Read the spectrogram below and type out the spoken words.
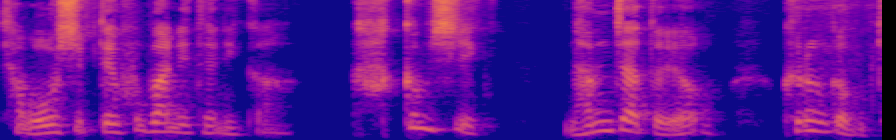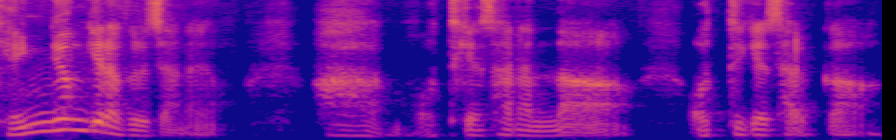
참 50대 후반이 되니까 가끔씩 남자도요, 그런 거 갱년기라 그러잖아요. 아, 뭐 어떻게 살았나, 어떻게 살까.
